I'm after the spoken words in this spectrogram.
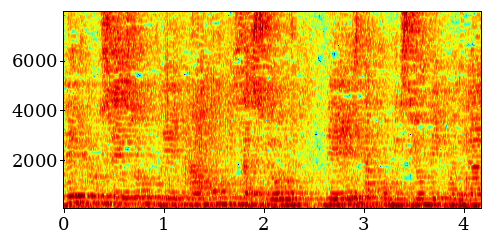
del proceso de armonización de esta Comisión de Igualdad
